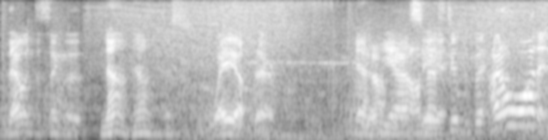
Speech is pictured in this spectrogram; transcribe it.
That was the thing that. No, no, that's way up there. Yeah, Yeah. Yeah, on that it. stupid thing. I don't want it.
